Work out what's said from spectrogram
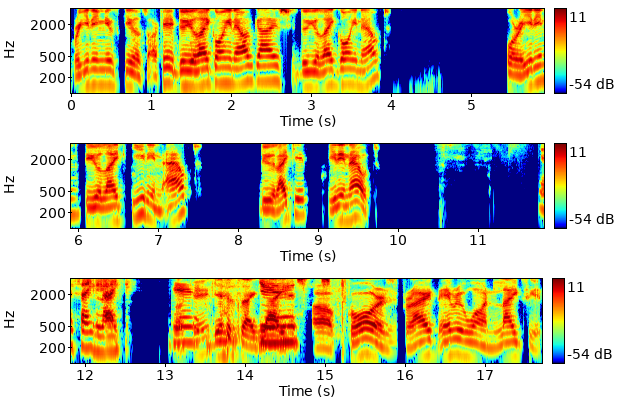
reading skills. Okay, do you like going out, guys? Do you like going out? For eating? Do you like eating out? Do you like it? Eating out. Yes, I like. Okay. Yes, I like. Yes. Of course, right? Everyone likes it.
